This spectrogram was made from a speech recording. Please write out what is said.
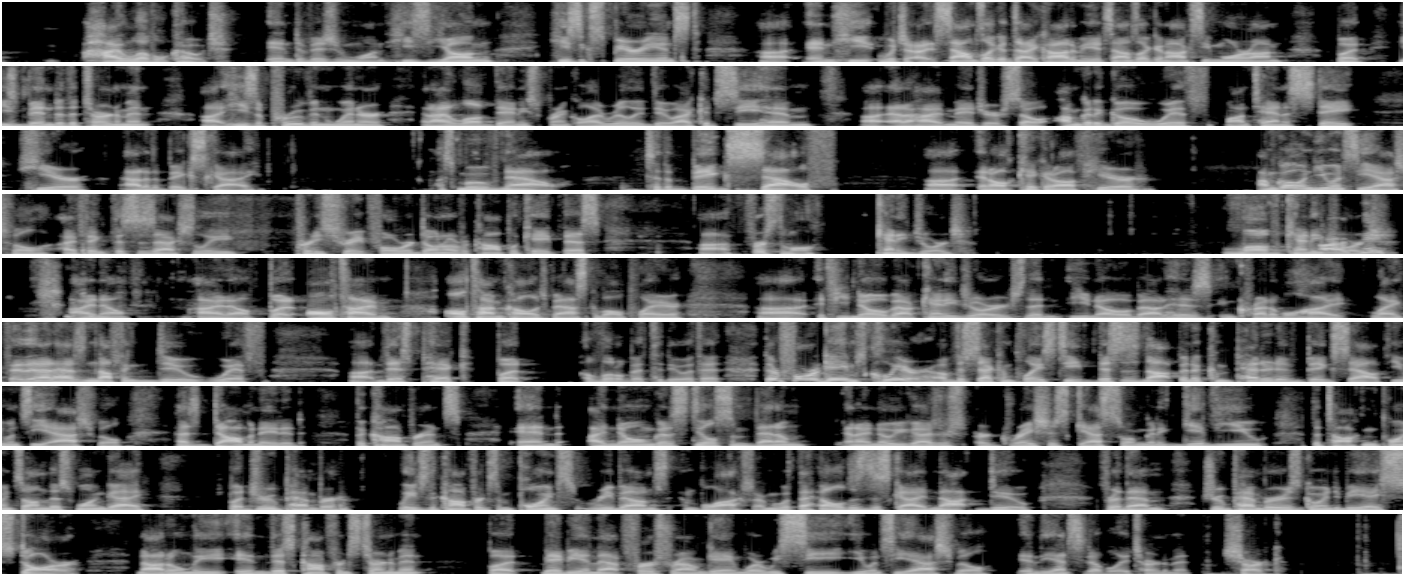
high level coach in Division One. He's young, he's experienced. Uh, and he, which uh, sounds like a dichotomy, it sounds like an oxymoron, but he's been to the tournament. Uh, he's a proven winner, and I love Danny Sprinkle. I really do. I could see him uh, at a high major. So I'm going to go with Montana State here out of the Big Sky. Let's move now to the Big South, uh, and I'll kick it off here. I'm going UNC Asheville. I think this is actually pretty straightforward. Don't overcomplicate this. Uh, first of all, Kenny George. Love Kenny George. I know, I know, but all time, all time college basketball player. Uh, if you know about Kenny George, then you know about his incredible height, length. That has nothing to do with uh, this pick, but a little bit to do with it. They're four games clear of the second place team. This has not been a competitive Big South. UNC Asheville has dominated the conference, and I know I'm going to steal some venom and I know you guys are, are gracious guests, so I'm going to give you the talking points on this one guy. But Drew Pember leads the conference in points, rebounds, and blocks. I mean, what the hell does this guy not do for them? Drew Pember is going to be a star, not only in this conference tournament, but maybe in that first round game where we see UNC Asheville in the NCAA tournament. Shark.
